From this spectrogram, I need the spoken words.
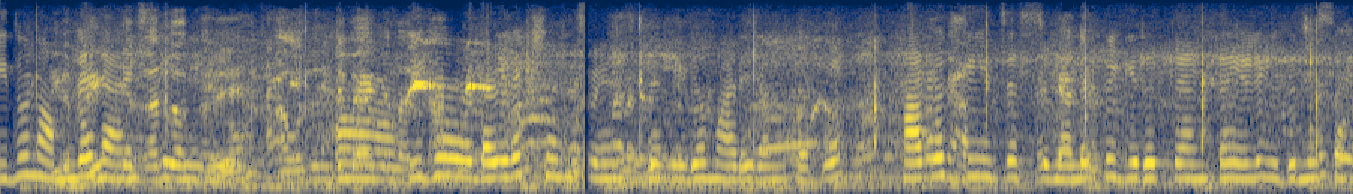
ಇದು ನಮ್ಮದೇ ಡ್ಯಾನ್ಸ್ ವಿಡಿಯೋ ಇದು ಡೈರೆಕ್ಷನ್ ಫ್ರೆಂಡ್ಸ್ ವಿಡಿಯೋ ಮಾಡಿರೋಂಥದ್ದು. ಹಾಗಾಗಿ ಜಸ್ಟ್ ನೆನಪಿಗಿರುತ್ತೆ ಅಂತ ಹೇಳಿ ಇದನ್ನು ಸಹ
